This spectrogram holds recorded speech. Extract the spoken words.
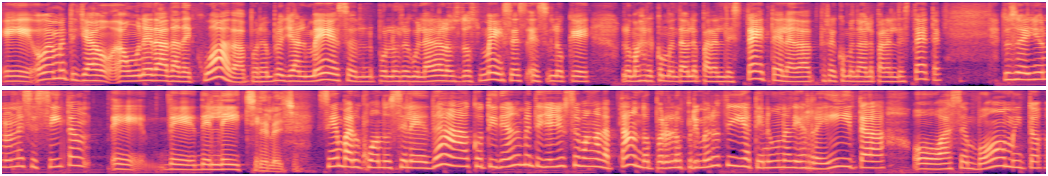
eh, obviamente ya a una edad adecuada, por ejemplo, ya al mes, por lo regular a los dos meses es lo que lo más recomendable para el destete, la edad recomendable para el destete. Entonces ellos no necesitan eh, de, leche. De leche. Sin embargo, cuando se les da cotidianamente ya ellos se van adaptando, pero los primeros días tienen una diarreíta o hacen vómito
